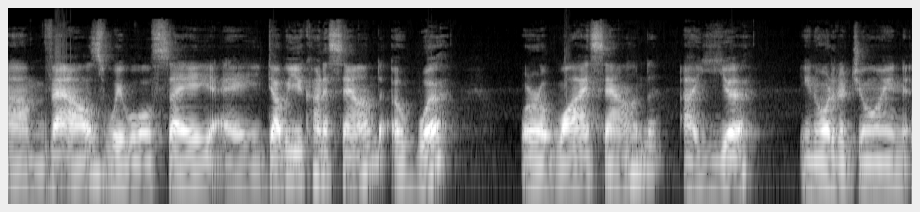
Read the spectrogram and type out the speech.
um, vowels, we will say a W kind of sound, a W, or a Y sound, a y in order to join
